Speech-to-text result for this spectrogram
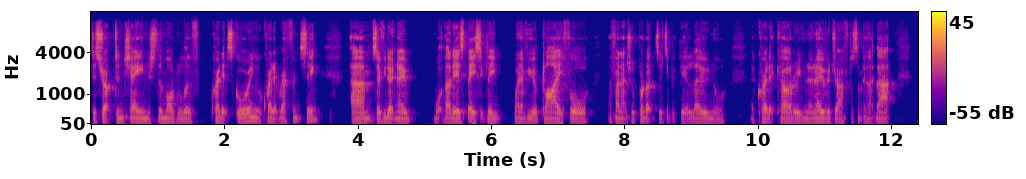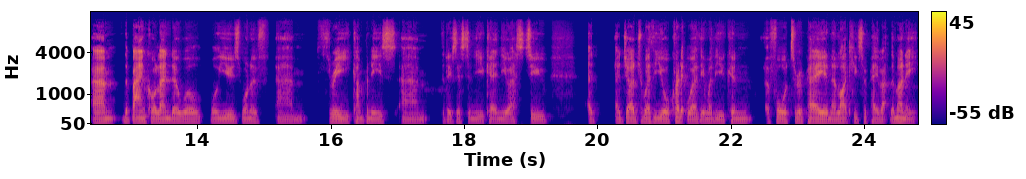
disrupt and change the model of credit scoring or credit referencing. Um, so, if you don't know what that is, basically, whenever you apply for a financial product, so typically a loan or a credit card or even an overdraft or something like that, um, the bank or lender will will use one of um, three companies um, that exist in the UK and the US to a, a judge whether you're creditworthy and whether you can afford to repay and are likely to pay back the money.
